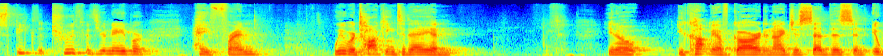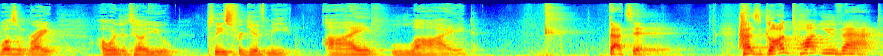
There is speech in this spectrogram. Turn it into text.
Speak the truth with your neighbor. Hey, friend, we were talking today and, you know, you caught me off guard and I just said this and it wasn't right. I wanted to tell you, please forgive me. I lied. That's it. Has God taught you that?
